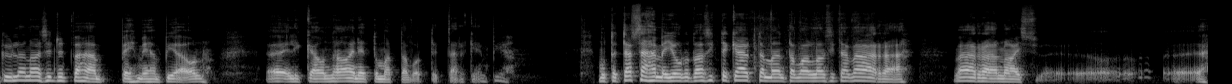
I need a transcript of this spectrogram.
kyllä naiset nyt vähän pehmeämpiä on. Eli on nämä aineettomat tavoitteet tärkeimpiä. Mutta tässähän me joudutaan sitten käyttämään tavallaan sitä väärää, väärää nais, äh,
